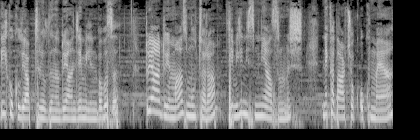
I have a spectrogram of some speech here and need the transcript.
ilkokul yaptırıldığını duyan Cemil'in babası duyar duymaz muhtara Cemil'in ismini yazdırmış. Ne kadar çok okumaya,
